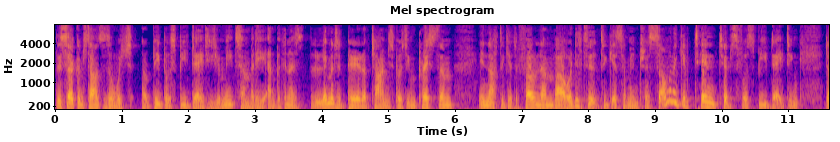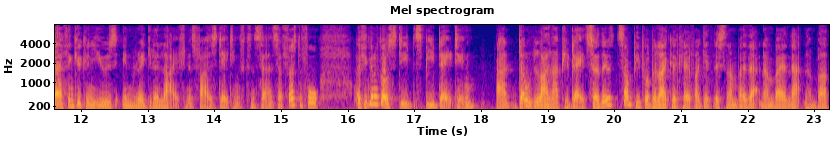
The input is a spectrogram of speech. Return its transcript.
the circumstances in which uh, people speed date is you meet somebody and within a limited period of time you're supposed to impress them enough to get a phone number or just to, to get some interest. So I'm going to give 10 tips for speed dating that I think you can use in regular life and as far as dating is concerned. So first of all, if you're going to go speed, speed dating, and don't line up your dates. So there's some people be like, okay, if I get this number, that number, and that number,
